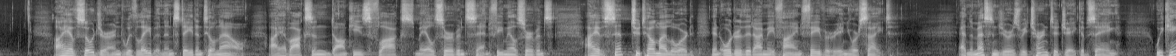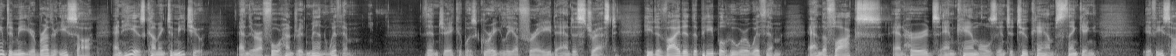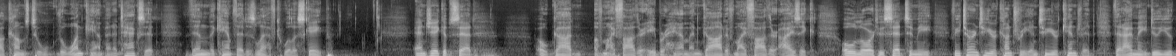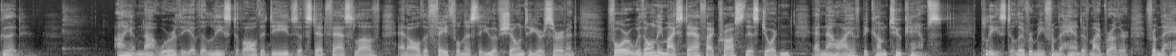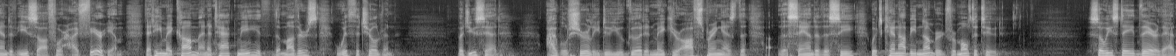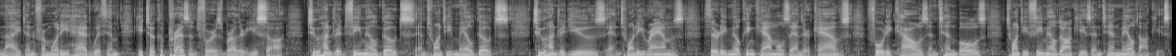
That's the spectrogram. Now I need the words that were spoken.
I have sojourned with Laban and stayed until now. I have oxen, donkeys, flocks, male servants, and female servants. I have sent to tell my Lord in order that I may find favor in your sight. And the messengers returned to Jacob, saying, We came to meet your brother Esau, and he is coming to meet you, and there are four hundred men with him. Then Jacob was greatly afraid and distressed. He divided the people who were with him, and the flocks and herds and camels into two camps, thinking, If Esau comes to the one camp and attacks it, then the camp that is left will escape. And Jacob said, O God of my father Abraham and God of my father Isaac, O Lord, who said to me, Return to your country and to your kindred, that I may do you good. I am not worthy of the least of all the deeds of steadfast love and all the faithfulness that you have shown to your servant. For with only my staff I crossed this Jordan, and now I have become two camps. Please deliver me from the hand of my brother, from the hand of Esau, for I fear him, that he may come and attack me, the mothers, with the children. But you said, I will surely do you good and make your offspring as the, the sand of the sea, which cannot be numbered for multitude. So he stayed there that night, and from what he had with him, he took a present for his brother Esau 200 female goats and 20 male goats, 200 ewes and 20 rams, 30 milking camels and their calves, 40 cows and 10 bulls, 20 female donkeys and 10 male donkeys.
